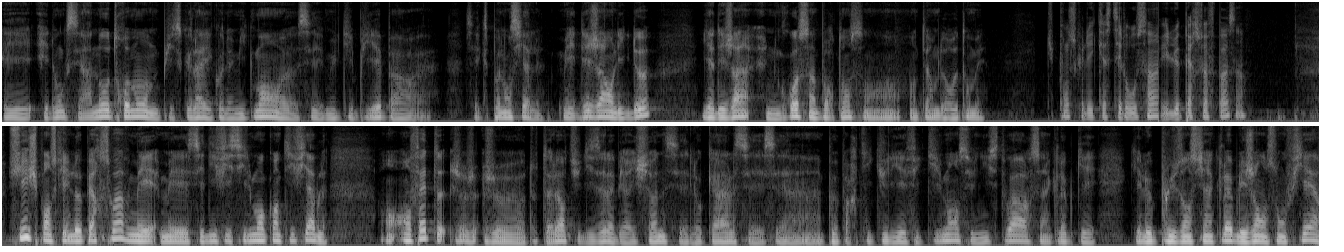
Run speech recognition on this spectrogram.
et, et donc c'est un autre monde, puisque là, économiquement, euh, c'est multiplié par... c'est exponentiel. Mais déjà en Ligue 2, il y a déjà une grosse importance en, en termes de retombées. Tu penses que les Castelroussins, ils le perçoivent pas, ça? Si, je pense qu'ils le perçoivent, mais, mais c'est difficilement quantifiable. En, fait, je, tout à l'heure, tu disais la Berrichonne, c'est local, c'est un peu particulier, effectivement. C'est une histoire, c'est un club qui est, qui est, le plus ancien club. Les gens en sont fiers.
